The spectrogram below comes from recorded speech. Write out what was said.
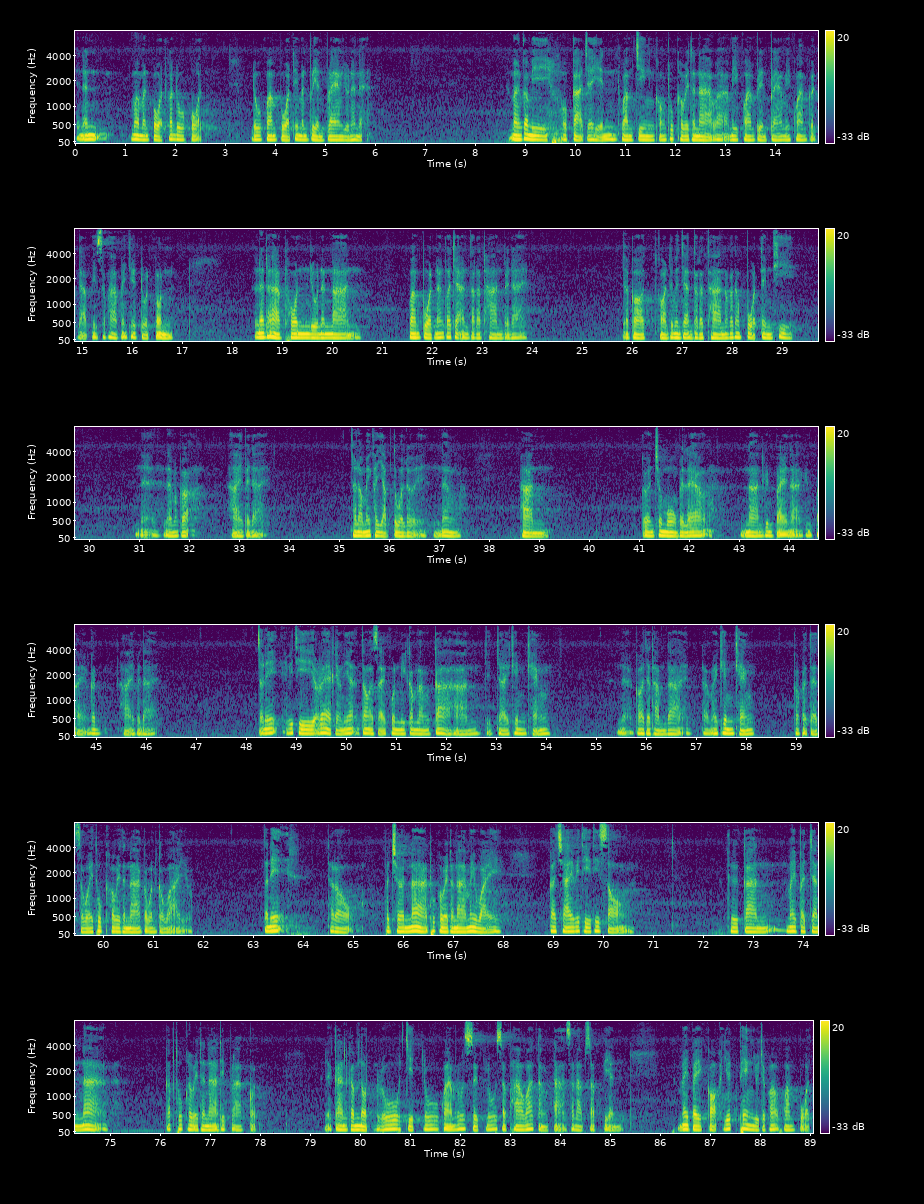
ดังนั้นเมื่อมันปวดก็ดูปวด ดูความปวดที่มันเปลี่ยนแปลงอยู่นั่นแหละ มันก็มีโอกาสจะเห็นความจริงของทุกขเวทนาว่ามีความเปลี่ยนแปลง มีความเกิดดับ มีสภาพไม่ใช่ตัวตน และถ้าทนอยู่นานๆ ความปวดนั้นก็จะอันตรธานไปได้ แต่ก่อนก่อนที่มันจะอันตรธานมันก็ต้องปวดเต็มที่นะแล้วมันก็หายไปได้ ถ้าเราไม่ขยับตัวเลย นั่ง ผ่าน เกินชั่วโมงไปแล้ว นานขึ้นไป นานขึ้นไปก็หายไปได้ ตอนนี้วิธีแรกอย่างนี้ต้องอาศัยคนมีกำลังกล้าหาญจิตใจเข้มแข็งเนี่ยก็จะทำได้ ถ้าไม่เข้มแข็ง ก็ไปแต่สวยทุกขเวทนากวนกวายอยู่ ตอนนี้ถ้าเราเผชิญหน้าทุกขเวทนาไม่ไหว ก็ใช้วิธีที่สอง คือการไม่ประจันหน้า กับทุกขเวทนาที่ปรากฏโดยการกำหนดรู้จิตรู้ความรู้สึกรู้สภาวะต่าง ๆ สลับสับเปลี่ยน ไม่ไปเกาะยึดเพ่งอยู่เฉพาะความปวด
